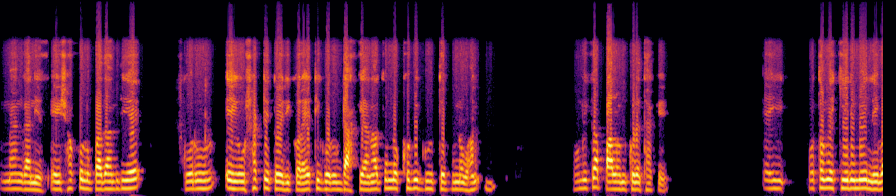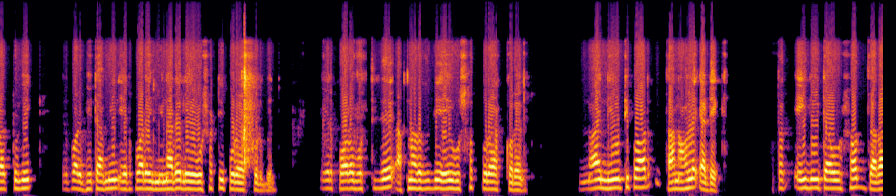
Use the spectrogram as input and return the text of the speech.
manganese. এই সকল উপাদান দিয়ে গরুর এই ঔষধটি তৈরি করা। এটি গরুর ডাকে আনার জন্য খুবই গুরুত্বপূর্ণ ভূমিকা পালন করে থাকে। এই প্রথমে কৃমি লিভার টনিক, এরপর ভিটামিন, এরপর এই মিনারেল এই ঔষধটি প্রয়োগ করবেন। এর পরবর্তীতে আপনারা যদি এই ঔষধ প্রয়োগ করেন, নয় নিউটিপার তা না হলে অ্যাডেক। অর্থাৎ এই দুইটা ঔষধ যারা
